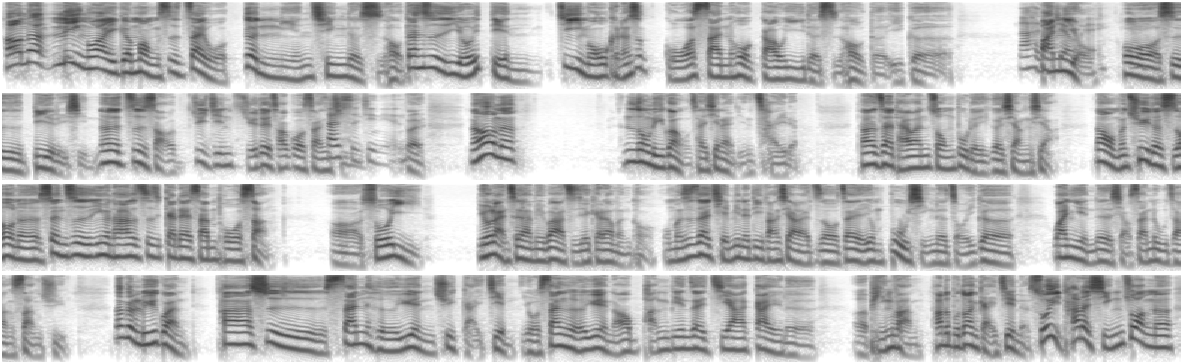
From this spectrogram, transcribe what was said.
好，那另外一个梦是在我更年轻的时候，但是有一点记忆模糊，可能是国三或高一的时候的一个班游或是毕业旅行，那至少距今绝对超过三三十几年。对，然后呢，那栋旅馆我猜现在已经拆了，它是在台湾中部的一个乡下。那我们去的时候呢，甚至因为它是盖在山坡上啊，所以。游览车还没办法直接开到门口，我们是在前面的地方下来之后，再用步行的走一个蜿蜒的小山路这样上去。那个旅馆它是三合院去改建，有三合院，然后旁边再加盖了呃平房，它都不断改建的，所以它的形状呢，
